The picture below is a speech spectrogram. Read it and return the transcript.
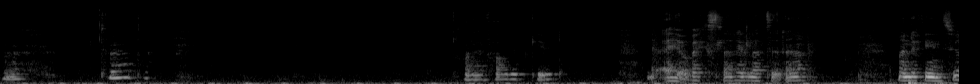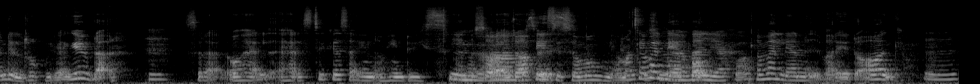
Nej. Tror jag inte. Har du en favoritgud? Nej, jag växlar hela tiden. Men det finns ju en del roliga gudar. Mm. Sådär. Och hel, helst tycker jag så inom hinduismen Hindu, och så. ja, Idag precis. finns det så många man kan välja på. välja på. Kan välja en ny varje dag. Mm.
